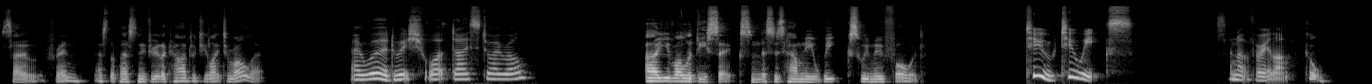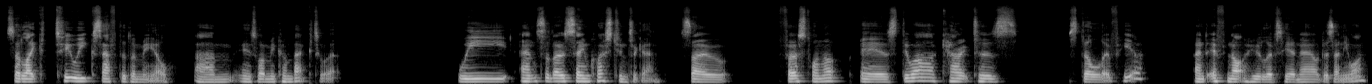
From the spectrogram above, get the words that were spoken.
So, Thrin, as the person who drew the card, would you like to roll it? I would. Which what dice do I roll? Uh, you roll a d6, and this is how many weeks we move forward. Two, two weeks. So not very long. Cool. So, like two weeks after the meal um, is when we come back to it. We answer those same questions again. So, first one up is Do our characters still live here? And if not, who lives here now? Does anyone?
